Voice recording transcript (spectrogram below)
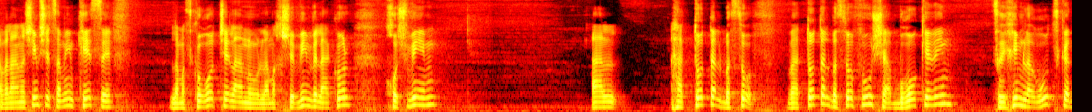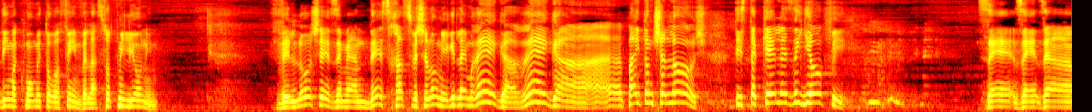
אבל האנשים ששמים כסף למשכורות שלנו למחשבים ולהכל חושבים על ה total בסוף. וה total בסוף הוא שהברוקרים צריכים לרוץ קדימה כמו מטורפים ולעשות מיליונים ולא שאיזה מהנדס חס ושלום יגיד להם רגע, רגע, Python שלוש, תסתכל איזה יופי. זה, זה, זה ה...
